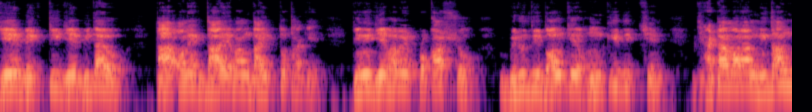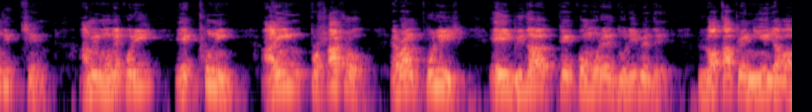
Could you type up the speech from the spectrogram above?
যে ব্যক্তি, যে বিধায়ক, তার অনেক দায় এবং দায়িত্ব থাকে। তিনি যেভাবে প্রকাশ্য বিরোধী দলকে হুমকি দিচ্ছেন ঝ্যাঁটা মারার নিদান দিচ্ছেন, আমি মনে করি এক্ষুনি আইন প্রশাসক এবং পুলিশ এই বিধায়ককে কোমরে দড়ি বেঁধে লকআপে নিয়ে যাওয়া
